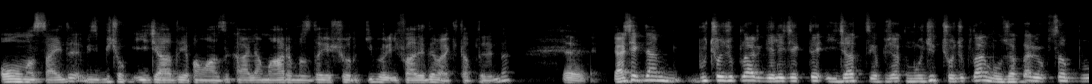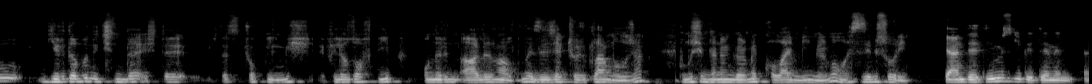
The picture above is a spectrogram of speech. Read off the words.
olmasaydı biz birçok icadı yapamazdık. Hala mağaramızda yaşıyorduk gibi böyle ifadeleri var kitaplarında. Evet. Gerçekten bu çocuklar gelecekte icat yapacak mucit çocuklar mı olacaklar yoksa bu girdabın içinde işte işte çok bilmiş filozof deyip onların ağırlığının altında ezilecek çocuklar mı olacak? Bunu şimdiden öngörmek kolay mı bilmiyorum ama size bir sorayım. Yani dediğimiz gibi demin e,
